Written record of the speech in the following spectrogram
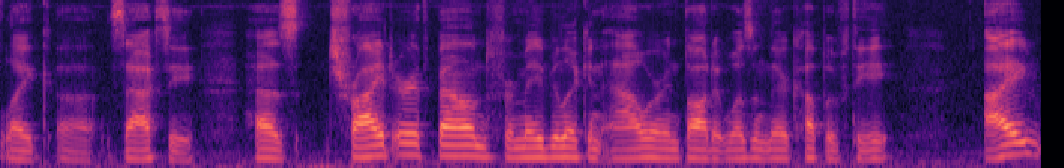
like uh, Saxy has tried Earthbound for maybe like an hour and thought it wasn't their cup of tea, I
